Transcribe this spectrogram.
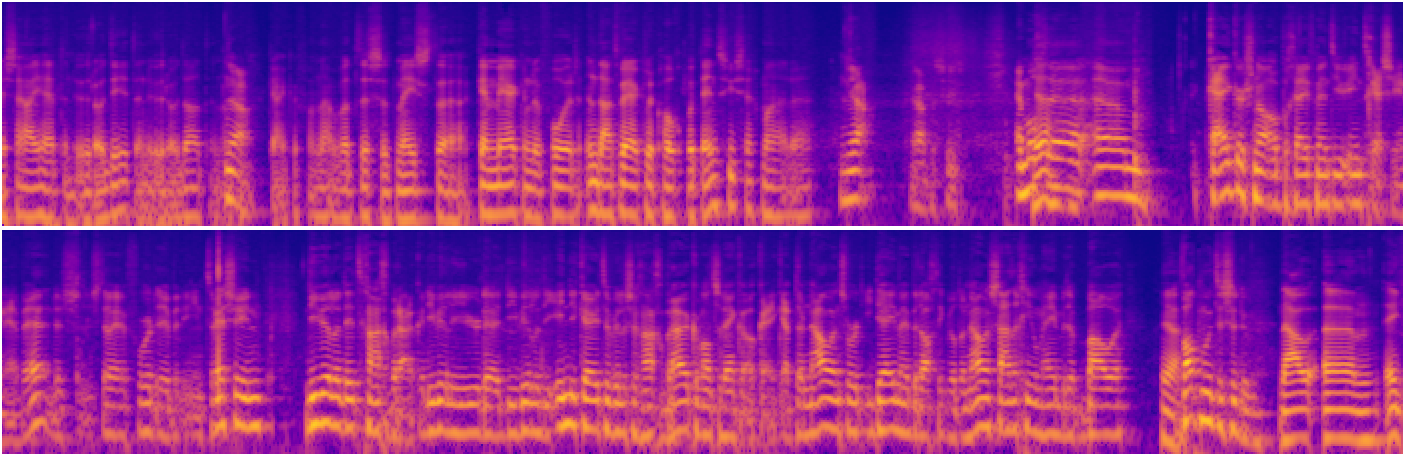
RCI hebt en de euro dit en de euro dat. En dan Ja. kijken van, nou, wat is het meest eh, kenmerkende voor een daadwerkelijk hoge potentie, zeg maar. eh. Ja, ja precies. En mochten ehm, kijkers nou op een gegeven moment hier interesse in hebben, hè? dus stel je voor, die hebben er interesse in, die willen dit gaan gebruiken. Die willen, hier de, die, willen die indicator willen ze gaan gebruiken, want ze denken, oké, ik heb er nou een soort idee mee bedacht, ik wil er nou een strategie omheen bouwen. ja. Wat moeten ze doen? Nou, ehm, ik,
